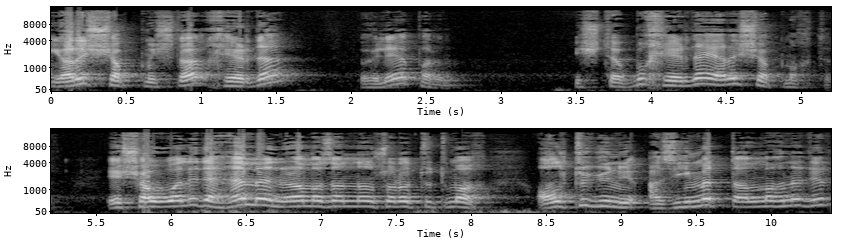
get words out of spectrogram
yarış yapmışlar herde öyle yaparım. İşte bu herde yarış yapmaktır. E Şevval'i de hemen Ramazan'dan sonra tutmak, altı günü azimet almak nedir?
